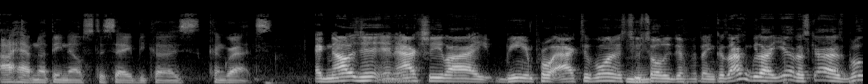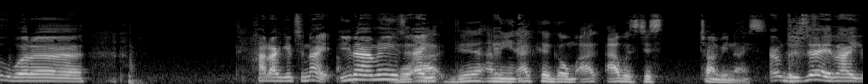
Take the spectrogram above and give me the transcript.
I have nothing else to say because congrats. Acknowledging and actually like being proactive on it is 2 totally different things. Because I can be like, yeah, the sky is blue, but uh, how do I get tonight? You know what I mean? Well, I, yeah, I mean, I could go. I, I was just trying to be nice. I'm just saying, like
